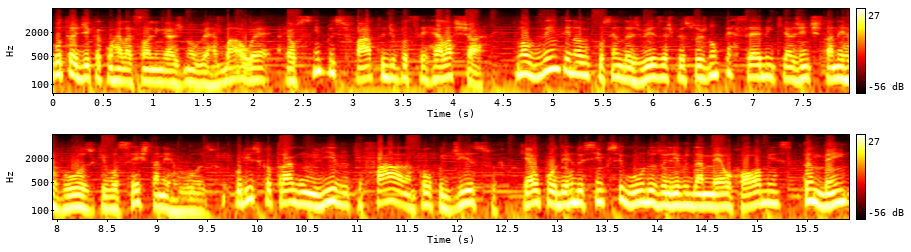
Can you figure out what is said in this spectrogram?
Outra dica com relação à linguagem não verbal é, é o simples fato de você relaxar. 99% das vezes as pessoas não percebem que a gente está nervoso, que você está nervoso. E por isso que eu trago um livro que fala um pouco disso, que é O Poder dos 5 Segundos, o livro da Mel Robbins, também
